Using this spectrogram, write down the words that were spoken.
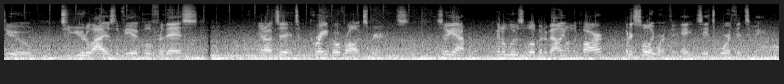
to to utilize the vehicle for this. You know, it's a it's a great overall experience. So yeah, gonna lose a little bit of value on the car, but it's totally worth it. It's it's worth it to me.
